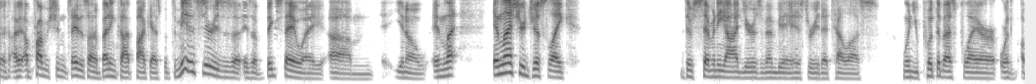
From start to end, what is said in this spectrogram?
I, I probably shouldn't say this on a betting co- podcast, but to me, this series is a is a big stay away. Um, you know, unless unless you're just like there's 70 odd years of NBA history that tell us when you put the best player or a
